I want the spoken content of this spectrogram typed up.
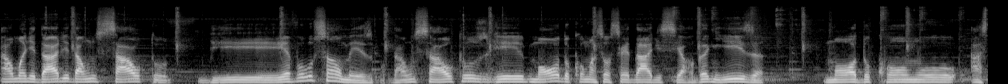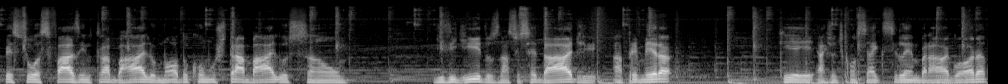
a humanidade dá um salto de evolução mesmo, dá uns saltos de modo como a sociedade se organiza, modo como as pessoas fazem o trabalho, modo como os trabalhos são divididos na sociedade. A primeira que a gente consegue se lembrar agora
